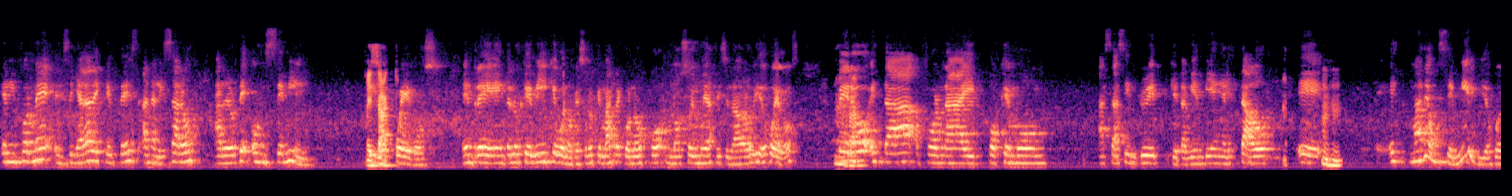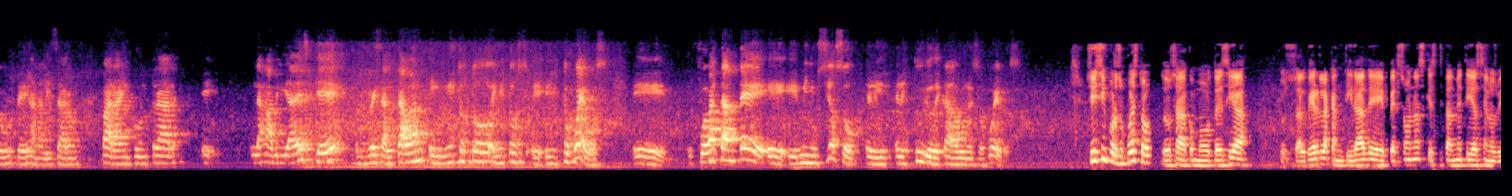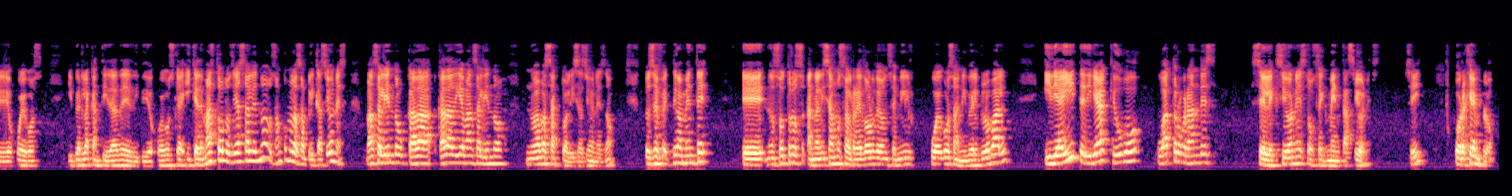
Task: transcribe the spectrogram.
el informe eh, señala de que ustedes analizaron alrededor de 11.000 juegos entre, entre los que vi, que bueno, que son los que más reconozco, no soy muy aficionado a los videojuegos, pero está Fortnite, Pokémon, Assassin's Creed, que también vi en el estado. Eh, es más de 11.000 videojuegos ustedes analizaron para encontrar eh, las habilidades que resaltaban en estos, todo, en estos, eh, en estos juegos fue bastante eh, eh, minucioso el, estudio de cada uno de esos juegos. Sí, sí, por supuesto. O sea, como te decía, pues al ver la cantidad de personas que están metidas en los videojuegos y ver la cantidad de videojuegos que hay, y que además todos los días salen nuevos, son como las aplicaciones, van saliendo, cada, cada día van saliendo nuevas actualizaciones, ¿no? Entonces, efectivamente, eh, nosotros analizamos alrededor de 11.000 juegos a nivel global y de ahí te diría que hubo cuatro grandes selecciones o segmentaciones, ¿sí? Por ejemplo,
